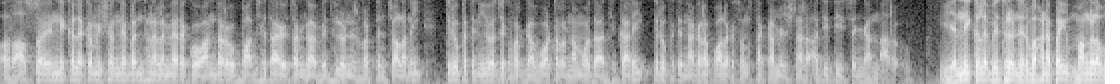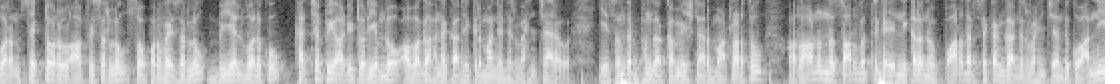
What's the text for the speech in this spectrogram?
రాష్ట్ర ఎన్నికల కమిషన్ నిబంధనల మేరకు అందరూ బాధ్యతాయుతంగా విధులు నిర్వర్తించాలని తిరుపతి నియోజకవర్గ ఓటరు నమోదాధికారి తిరుపతి నగరపాలక సంస్థ కమిషనర్ అదితి సింగ్ అన్నారు. ఎన్నికల విధుల నిర్వహణపై మంగళవారం సెక్టోరల్ ఆఫీసర్లు సూపర్వైజర్లు బిఎల్ఓలకు కచ్చపి ఆడిటోరియంలో అవగాహన కార్యక్రమాన్ని నిర్వహించారు. ఈ సందర్భంగా కమిషనర్ మాట్లాడుతూ రానున్న సార్వత్రిక ఎన్నికలను పారదర్శకంగా నిర్వహించేందుకు అన్ని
